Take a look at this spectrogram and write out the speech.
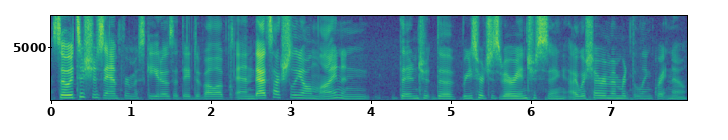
So it's a Shazam for mosquitoes that they developed, and that's actually online, and the inter- the research is very interesting. I wish I remembered the link right now.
